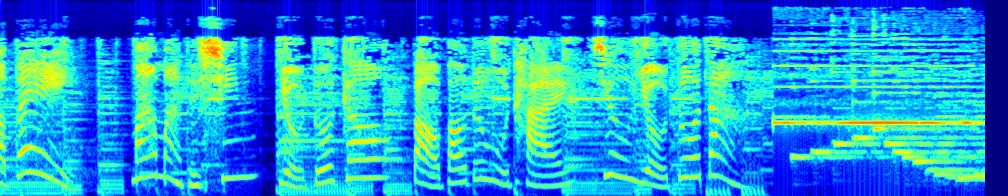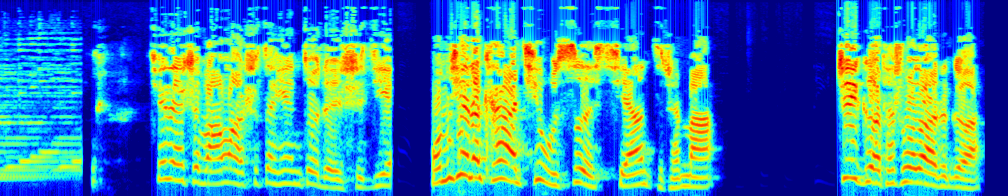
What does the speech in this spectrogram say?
宝贝，妈妈的心有多高，宝宝的舞台就有多大。现在是王老师在线坐诊时间。我们现在看看七五四咸阳子琛妈，这个他说到这个，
